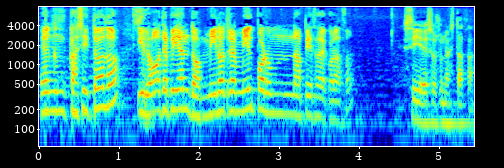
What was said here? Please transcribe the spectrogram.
en casi todo y luego te piden 2.000 o 3.000 por una pieza de corazón. Sí, eso es una estafa.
